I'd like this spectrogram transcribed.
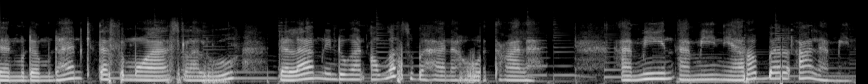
dan mudah-mudahan kita semua selalu dalam lindungan Allah Subhanahu wa Ta'ala. Amin, amin ya Rabbal 'Alamin.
